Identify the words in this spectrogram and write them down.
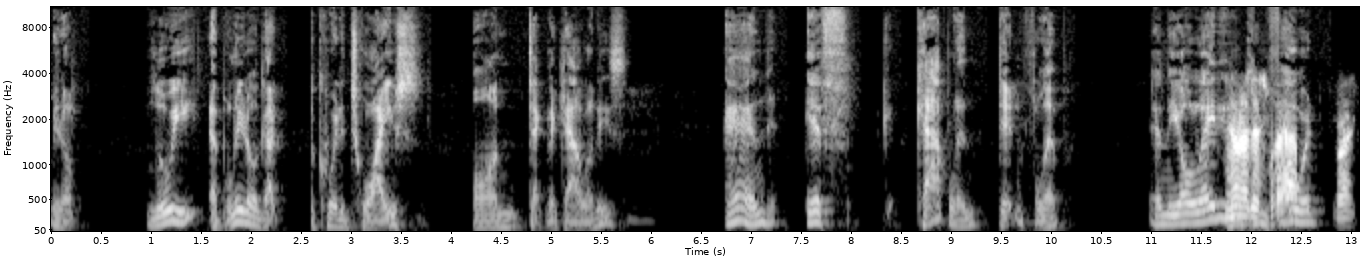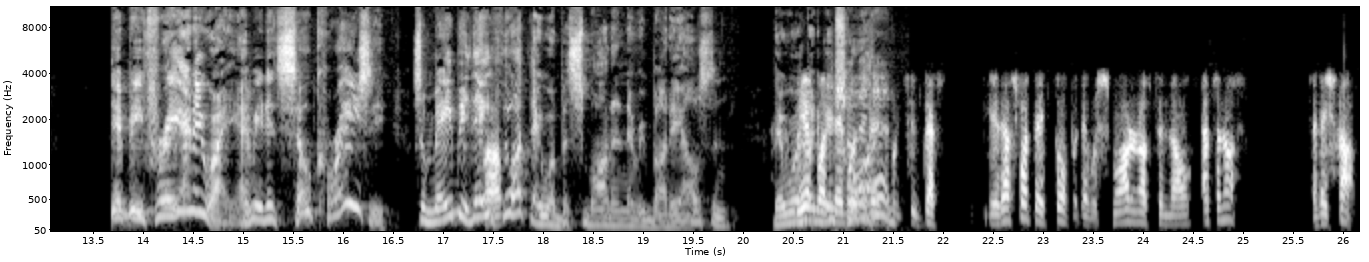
you know, Louis Eppolito got acquitted twice on technicalities. And if Kaplan didn't flip and the old lady None of this come would forward, happened, right? they'd be free anyway. I mean, it's so crazy. So maybe they Well- thought they were smarter than everybody else and they weren't yeah, but going to they, get Sure caught. they were, did. that's yeah, that's what they thought. But they were smart enough to know that's enough, and they stopped.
